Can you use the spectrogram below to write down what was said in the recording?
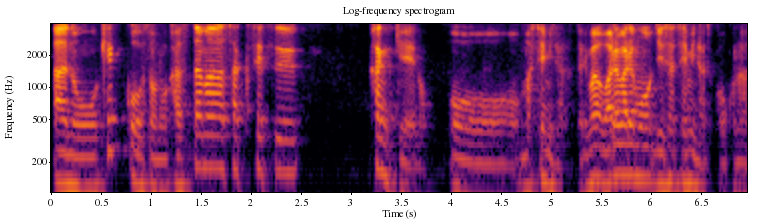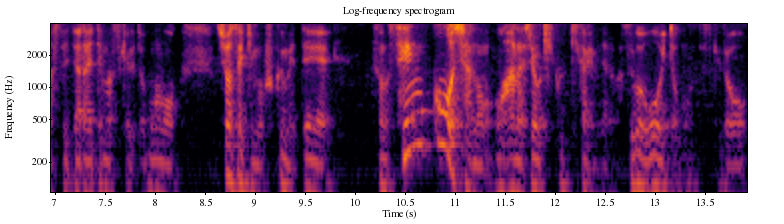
あの結構そのカスタマーサクセス関係のお、まあ、セミナーだったり、まあ、我々も実際セミナーとか行わせていただいてますけれども書籍も含めてその先行者のお話を聞く機会みたいなのがすごい多いと思うんですけど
